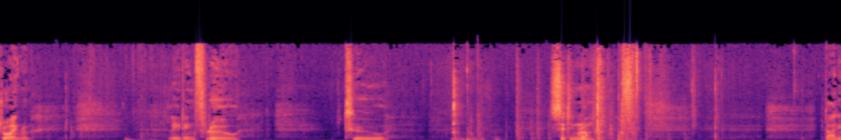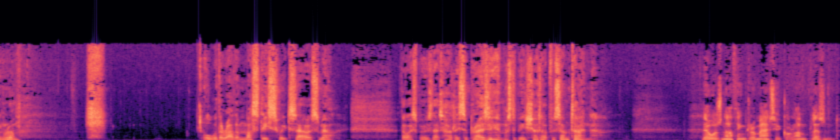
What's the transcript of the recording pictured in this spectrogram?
Drawing room. Leading through to sitting room, dining room, all with a rather musty, sweet, sour smell. Though I suppose that's hardly surprising. It must have been shut up for some time now. There was nothing dramatic or unpleasant.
